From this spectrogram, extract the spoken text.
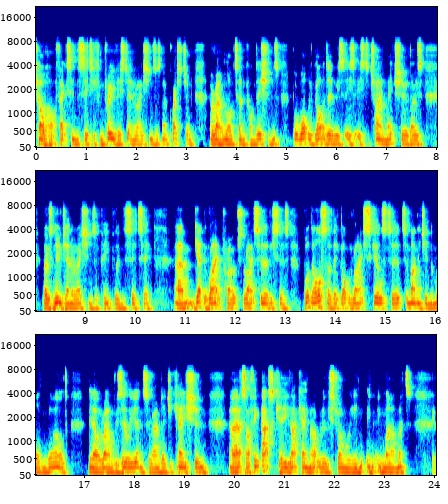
cohort effects in the city from previous generations, there's no question around long-term conditions. But what we've got to do is, is, is to try and make sure those, those new generations of people in the city um, get the right approach, the right services, but also they've got the right skills to, to manage in the modern world, you know, around resilience, around education. Uh, so I think that's key. That came out really strongly in, in, in Marmot. Yeah.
